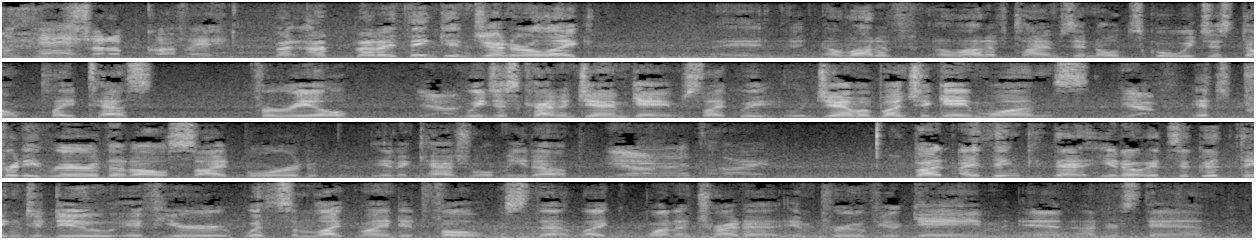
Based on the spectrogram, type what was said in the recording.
okay. Shut up, coffee. But uh, but I think in general, like a lot of a lot of times in old school, we just don't play test for real. Yeah. We just kind of jam games. Like we, we jam a bunch of game ones. Yeah. It's pretty rare that I'll sideboard in a casual meetup. Yeah. it's hard. But I think that you know it's a good thing to do if you're with some like-minded folks that like want to try to improve your game and understand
